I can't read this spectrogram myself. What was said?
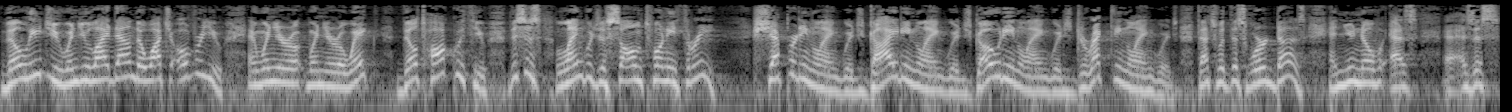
they'll lead you. When you lie down, they'll watch over you. And when you're, when you're awake, they'll talk with you. This is language of Psalm 23. Shepherding language, guiding language, goading language, directing language. That's what this word does. And you know, as, as this,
